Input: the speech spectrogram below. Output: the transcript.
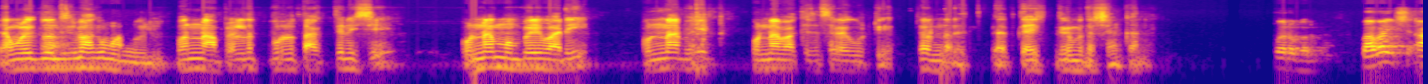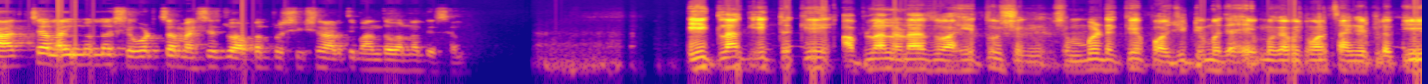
त्यामुळे एक दोन. दिवस मागे मागे होईल पण आपल्याला पूर्ण ताकदीनिशी पुन्हा मुंबई वारी पुन्हा भेट पुन्हा बाकीच्या सगळ्या गोष्टी ठरणार आहेत. त्यात काही निर्मित शंका नाही. बरोबर. बाबा एक आजच्या लाईव्ह मधला शेवटचा मेसेज जो आपण प्रशिक्षणार्थी बांधवांना देसाल? एक लाख एक टक्के आपला लढा जो आहे तो शंभर टक्के पॉझिटिव्हमध्ये आहे. मग आम्ही तुम्हाला सांगितलं की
